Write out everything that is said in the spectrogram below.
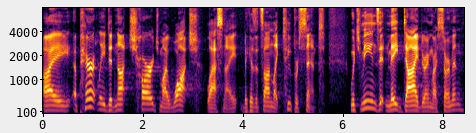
I apparently did not charge my watch last night because it's on like 2%, which means it may die during my sermon,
